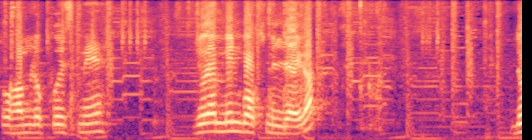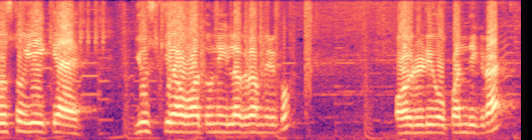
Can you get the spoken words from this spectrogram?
तो हम लोग को इसमें जो है मेन बॉक्स मिल जाएगा। दोस्तों, ये क्या है? यूज़ किया हुआ तो नहीं लग रहा मेरे को। ऑलरेडी ओपन दिख रहा है।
